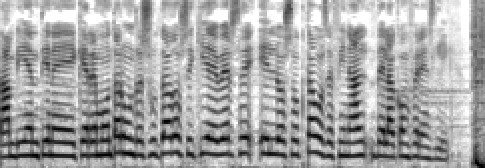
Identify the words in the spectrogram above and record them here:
también tiene que remontar un resultado si quiere verse en los octavos de final de la Conference League.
